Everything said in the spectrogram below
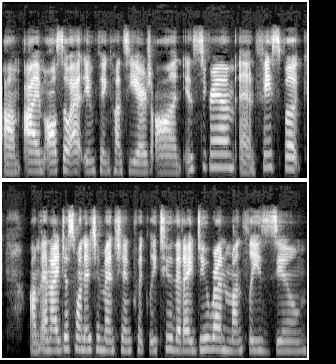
Um, I'm also at Infant Concierge on Instagram and Facebook. Um, and I just wanted to mention quickly too that I do run monthly Zoom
